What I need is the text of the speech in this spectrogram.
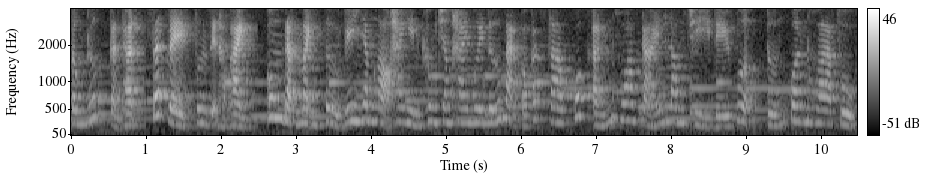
sông nước cẩn thận. Xét về phương diện học hành, cung đặt mệnh tử vi nhâm ngọ 2020 nữ mạng có các sao quốc ấn, hoa cái, long chỉ, đế vượng, tướng quân, hoa phù,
